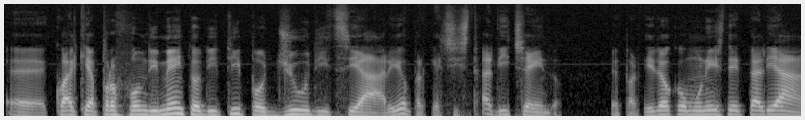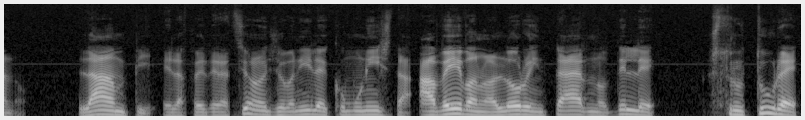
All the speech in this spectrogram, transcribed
eh, qualche approfondimento di tipo giudiziario, perché si sta dicendo che il Partito Comunista Italiano, l'AMPI e la Federazione Giovanile Comunista avevano al loro interno delle strutture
